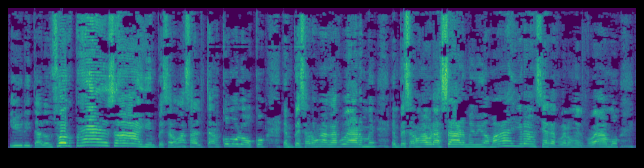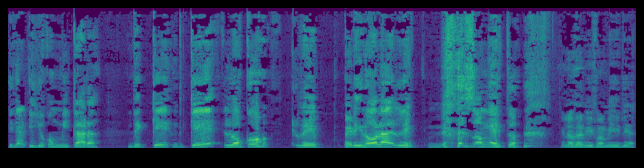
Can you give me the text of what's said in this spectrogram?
y gritaron ¡sorpresa! y empezaron a saltar como locos, empezaron a agarrarme, empezaron a abrazarme, mi mamá, ay gracias, agarraron el ramo y tal, y yo con mi cara de qué, qué locos de perinola son estos, los de mi familia,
